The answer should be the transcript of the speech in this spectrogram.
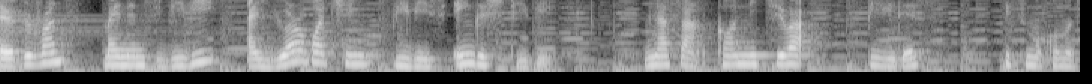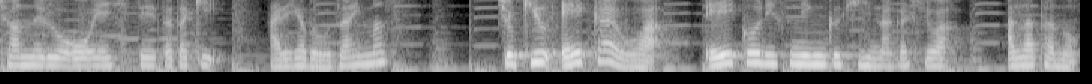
everyone, my name is Vivi and you are watching Vivi's English TV. 皆さん、こんにちは。Vivi です。いつもこのチャンネルを応援していただき、ありがとうございます。初級英会話、英語リスニング聞き流しは、あなたの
